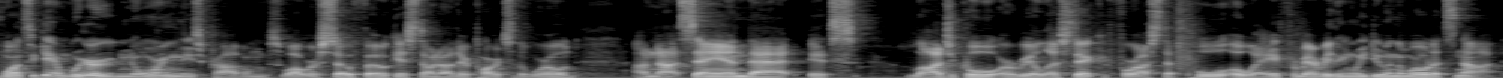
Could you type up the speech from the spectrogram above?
once again we're ignoring these problems while we're so focused on other parts of the world. I'm not saying that it's logical or realistic for us to pull away from everything we do in the world. It's not.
